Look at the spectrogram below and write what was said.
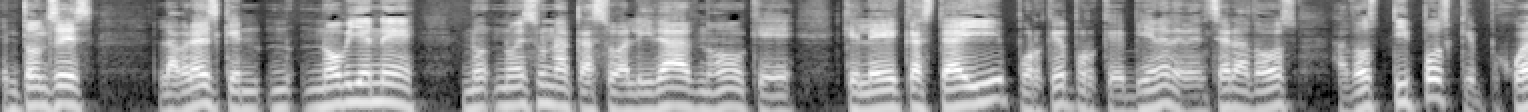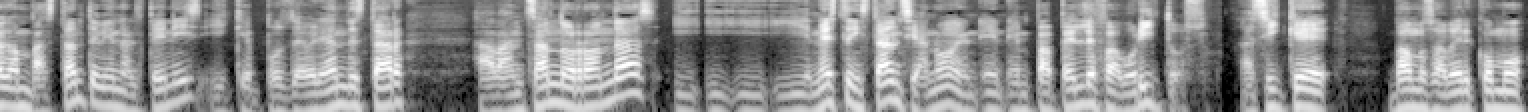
Entonces, la verdad es que no viene, no, no es una casualidad, ¿no? Que, que Leca esté ahí. ¿Por qué? Porque viene de vencer a dos, a dos tipos que juegan bastante bien al tenis y que pues deberían de estar avanzando rondas y, y, y en esta instancia, ¿no? En, en, en papel de favoritos. Así que vamos a ver cómo,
